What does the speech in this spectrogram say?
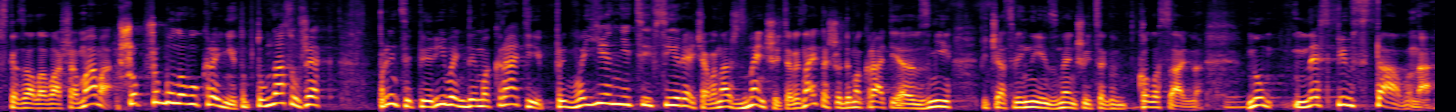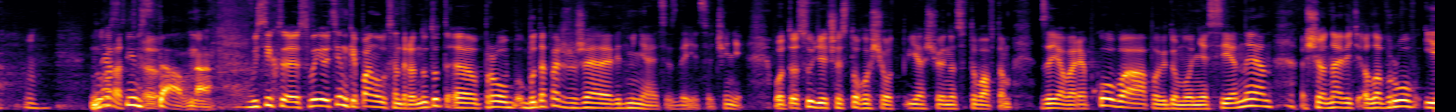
сказала ваша мама, щоб що було в Україні. Тобто в нас вже. В принципі, рівень демократії при воєнні ці всі речі, вона ж зменшується. Ви знаєте, що демократія в ЗМІ під час війни зменшується колосально. Ну, не співставна. Ну, Не співставна. В усіх е, свої оцінки, пане Олександре. Ну тут е, про Будапешт вже відміняється, здається, чи ні? От е, судячи з того, що от я щойно цитував там заява Рябкова, повідомлення CNN, що навіть Лавров і,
